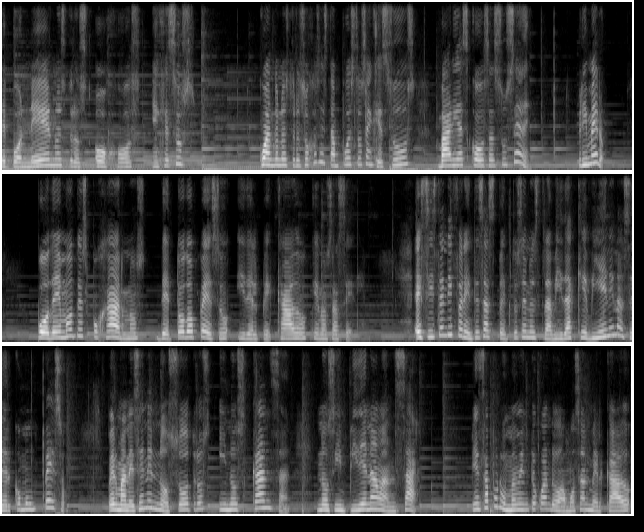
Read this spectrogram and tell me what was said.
de poner nuestros ojos en Jesús. Cuando nuestros ojos están puestos en Jesús, varias cosas suceden. Primero, podemos despojarnos de todo peso y del pecado que nos asedia. Existen diferentes aspectos en nuestra vida que vienen a ser como un peso. Permanecen en nosotros y nos cansan, nos impiden avanzar. Piensa por un momento cuando vamos al mercado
